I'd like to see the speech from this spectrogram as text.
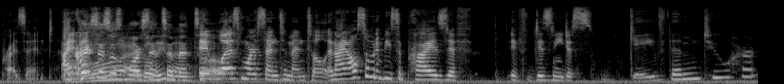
present. I, Kris's was Oh, I more believe that. sentimental. It was more sentimental, and I also wouldn't be surprised if if Disney just gave them to her,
